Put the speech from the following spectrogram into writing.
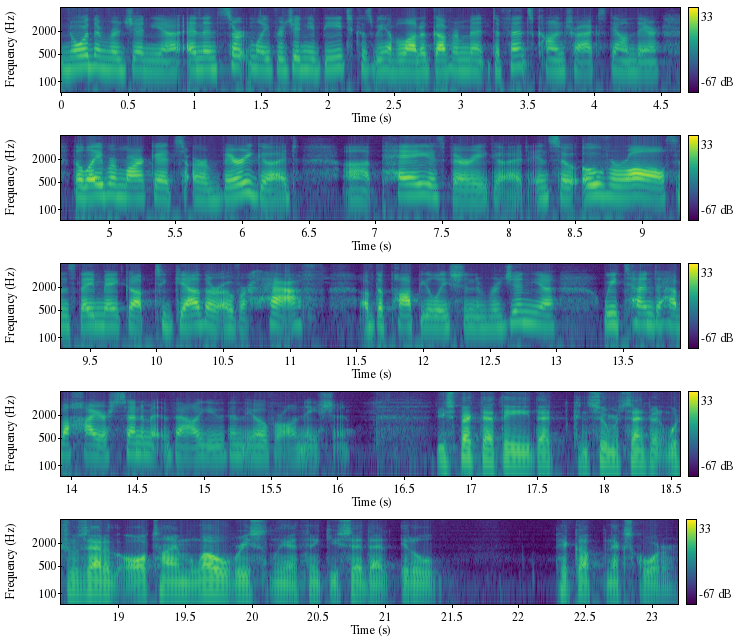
Northern Virginia, and then certainly Virginia Beach, because we have a lot of government defense contracts down there, the labor markets are very good. Uh, pay is very good. And so overall, since they make up together over half of the population in Virginia, we tend to have a higher sentiment value than the overall nation. You expect that the that consumer sentiment, which was at an all-time low recently, I think you said that it'll pick up next quarter.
